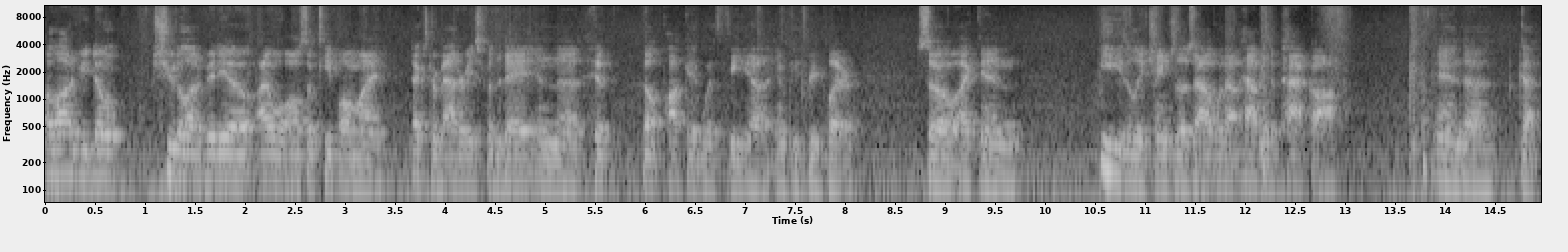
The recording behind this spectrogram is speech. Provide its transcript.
a lot of you don't shoot a lot of video. I will also keep all my extra batteries for the day in the hip belt pocket with the uh, MP3 player. So I can easily change those out without having to pack off. And uh, got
